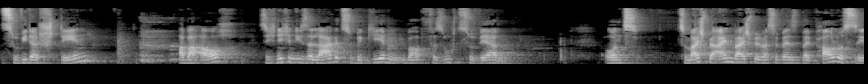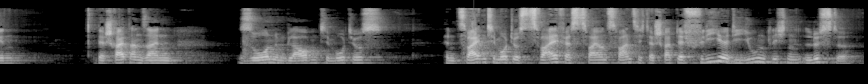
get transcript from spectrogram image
zu widerstehen, aber auch sich nicht in diese Lage zu begeben, überhaupt versucht zu werden. Und zum Beispiel ein Beispiel, was wir bei, bei Paulus sehen, der schreibt an seinen Sohn im Glauben, Timotheus, in 2. Timotheus 2, Vers 22, da schreibt er, fliehe die jugendlichen Lüste,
